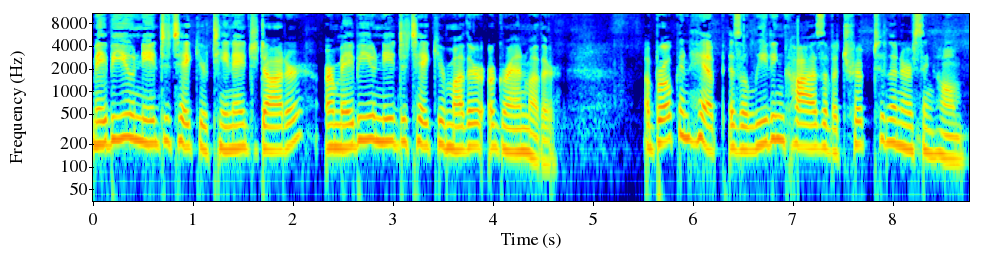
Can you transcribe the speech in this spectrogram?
Maybe you need to take your teenage daughter or maybe you need to take your mother or grandmother. A broken hip is a leading cause of a trip to the nursing home.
